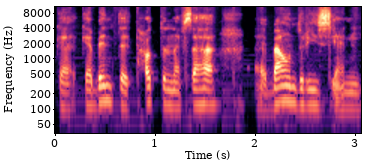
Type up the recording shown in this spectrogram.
ك كبنت تحط لنفسها boundaries يعني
